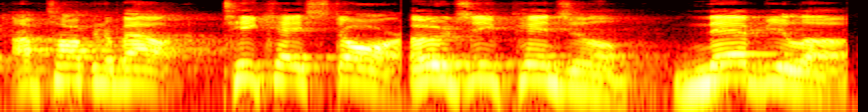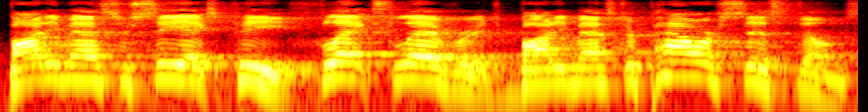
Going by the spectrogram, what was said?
I'm talking about TK Star, OG Pendulum, Nebula, Bodymaster CXP, Flex Leverage, Bodymaster Power Systems.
